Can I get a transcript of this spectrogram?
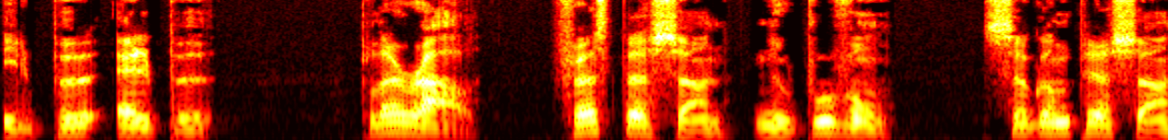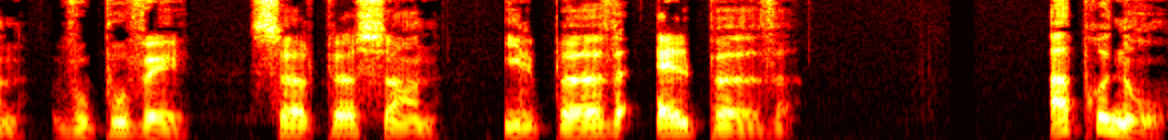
il peut, elle peut. Plural, first person, nous pouvons. Second person, vous pouvez. Third person, ils peuvent, elles peuvent. Apprenons.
